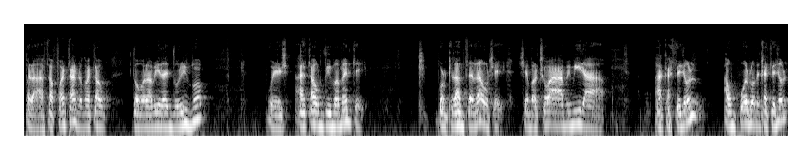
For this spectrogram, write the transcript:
para hacer falta, no ha costado toda la vida en turismo, pues hasta últimamente, porque la han cerrado, se, se marchó a vivir a, a Castellón, a un pueblo de Castellón,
